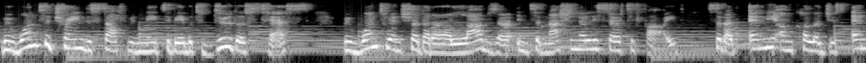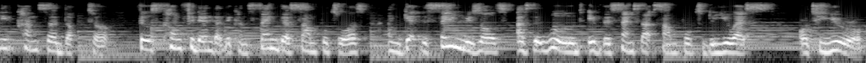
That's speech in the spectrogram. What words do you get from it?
We want to train the staff we need to be able to do those tests. We want to ensure that our labs are internationally certified so that any oncologist, any cancer doctor feels confident that they can send their sample to us and get the same results as they would if they sent that sample to the US or to Europe,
